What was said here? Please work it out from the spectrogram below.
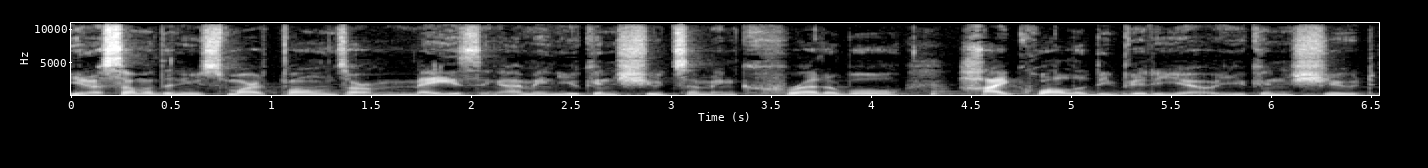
you know, some of the new smartphones are amazing. I mean, you can shoot some incredible high quality video. You can shoot,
